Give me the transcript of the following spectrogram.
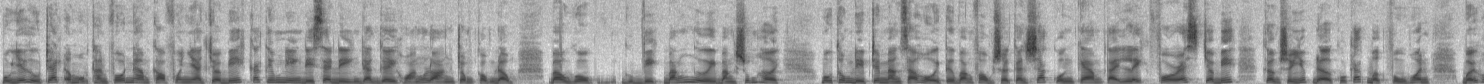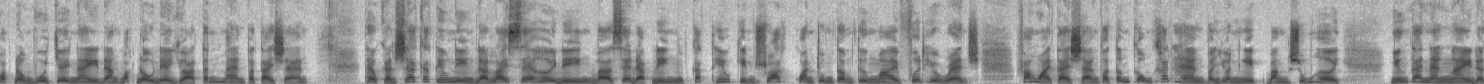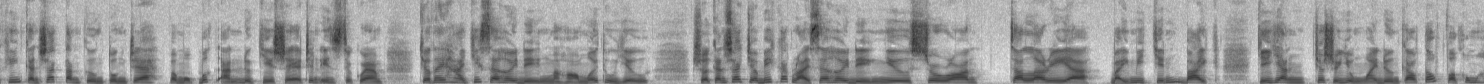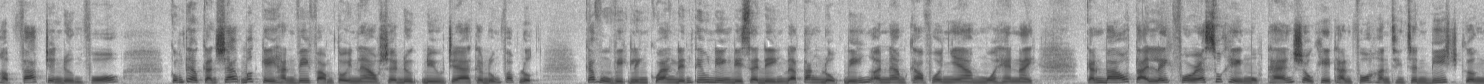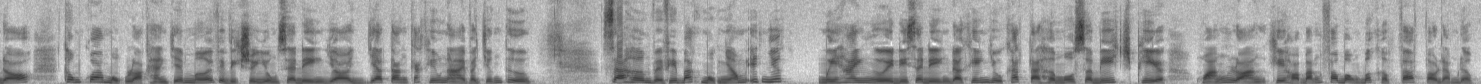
Một giới hữu trách ở một thành phố Nam California cho biết các thiếu niên đi xe điện đang gây hoảng loạn trong cộng đồng, bao gồm việc bắn người bằng súng hơi. Một thông điệp trên mạng xã hội từ văn phòng sở cảnh sát quận Cam tại Lake Forest cho biết cần sự giúp đỡ của các bậc phụ huynh bởi hoạt động vui chơi này đang bắt đầu đe dọa tính mạng và tài sản. Theo cảnh sát, các thiếu niên đã lái xe hơi điện và xe đạp điện một cách thiếu kiểm soát quanh trung tâm thương mại Foothill Ranch, phá hoại tài sản và tấn công khách hàng và doanh nghiệp bằng súng hơi. Những tai nạn này đã khiến cảnh sát tăng cường tuần tra và một bức ảnh được chia sẻ trên Instagram cho thấy hai chiếc xe hơi điện mà họ mới thu giữ. Sở cảnh sát cho biết các loại xe hơi điện như Suron, Talaria 79 Bike chỉ dành cho sử dụng ngoài đường cao tốc và không hợp pháp trên đường phố. Cũng theo cảnh sát, bất kỳ hành vi phạm tội nào sẽ được điều tra theo đúng pháp luật. Các vụ việc liên quan đến thiếu niên đi xe điện đã tăng đột biến ở Nam California mùa hè này. Cảnh báo tại Lake Forest xuất hiện một tháng sau khi thành phố Huntington Beach gần đó thông qua một loạt hạn chế mới về việc sử dụng xe điện do gia tăng các khiếu nại và chấn thương. Xa hơn về phía Bắc, một nhóm ít nhất 12 người đi xe điện đã khiến du khách tại Hermosa Beach Pier hoảng loạn khi họ bắn pháo bông bất hợp pháp vào đám đông.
